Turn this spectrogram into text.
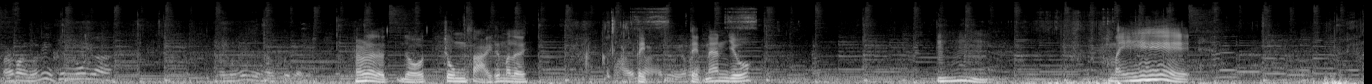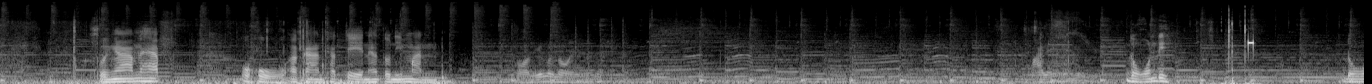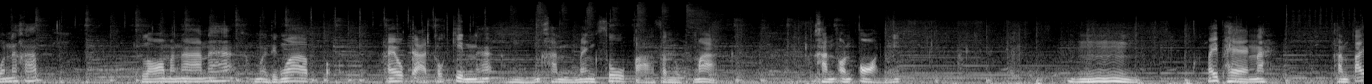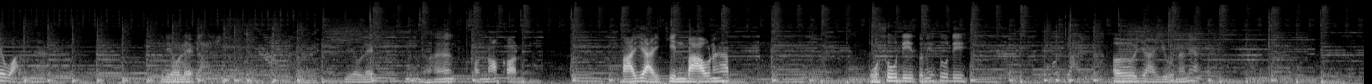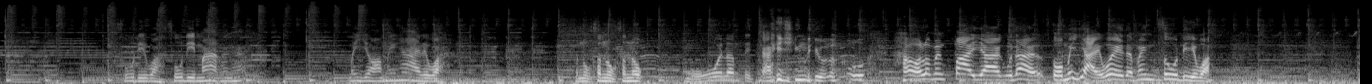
ไปฝั่งนู้นดิขึ้นนู้นดีกว่าฝั่งนู้นไม่มีทางขึ้นเลย ไม่เป็นไรเดี๋ยวเดี๋ยวจุงสายขึ้นมาเลยสายติดสายอยู่ยังไงติดแน่นอยู่อืมนี่สวยงามนะครับ โอ้โห อาการชัดเจนนะตัวนี้มันถอนขึ้นมาหน่อยนะเนี่ยมาแล้วโดนดิ โดนนะครับ รอมานานนะฮะหมายถึงว่า ให้โอกาสเขากินนะฮะหืมคันแม่งสู้ป่าสนุกมาก คันอ่อนๆนี้อืมไม่แพงนะ คันไต้หวันนะฮะเดียวเล็ก เดียวเล็กเดี๋ยวให้ขอน็อกก่อน ปลาใหญ่กินเบานะครับโอ้สู้ดีตัวนี้สู้ดี เออ ใหญ่อยู่นะเนี่ย สู้ดีว่ะ สู้ดีมากนะฮะ ไม่ยอมไม่ง่ายเลยว่ะ สนุกสนุกสนุกโอ้ยเริ่มติดใจจริงดิวแล้วกูเอาแล้วแม่งป้ายยากูได้ ตัวไม่ใหญ่เว้ยแต่แม่งสู้ดีว่ะ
